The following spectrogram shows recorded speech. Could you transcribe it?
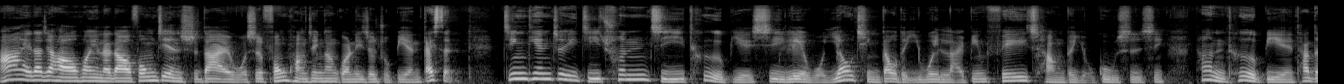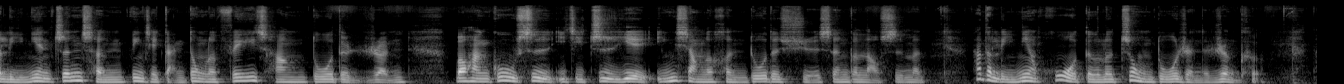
嗨，大家好，欢迎来到封建时代，我是疯狂健康管理者主编 Dyson。今天这一集春季特别系列，我邀请到的一位来宾非常的有故事性，他很特别，他的理念真诚，并且感动了非常多的人，包含故事以及置业，影响了很多的学生跟老师们。他的理念获得了众多人的认可。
